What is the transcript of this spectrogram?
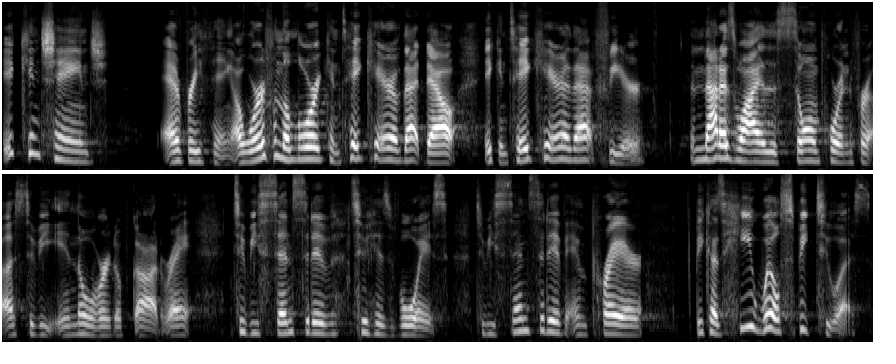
It can change everything. A word from the Lord can take care of that doubt, it can take care of that fear. And that is why it is so important for us to be in the Word of God, right? To be sensitive to His voice, to be sensitive in prayer, because He will speak to us.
